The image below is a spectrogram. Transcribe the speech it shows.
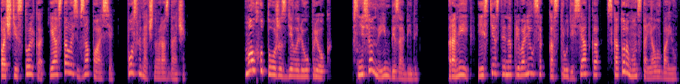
Почти столько и осталось в запасе после ночной раздачи. Малху тоже сделали упрек, снесенный им без обиды. Ромей, естественно, привалился к костру десятка, с которым он стоял в бою.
